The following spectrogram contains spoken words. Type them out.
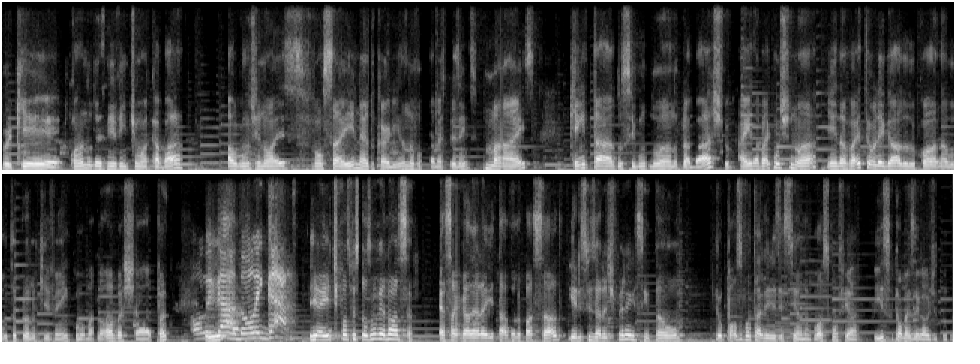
Porque quando 2021 acabar, alguns de nós vão sair né, do Carlino, não vão estar mais presentes, mas quem tá do segundo ano para baixo ainda vai continuar e ainda vai ter o legado do Cola na Luta pro ano que vem, como uma nova chapa. Ó o legado, ó o legado! E aí, tipo, as pessoas vão ver, nossa, essa galera aí tava no passado e eles fizeram a diferença, então eu posso votar neles esse ano, eu posso confiar. Isso que é o mais legal de tudo.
